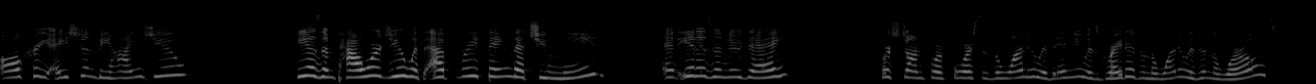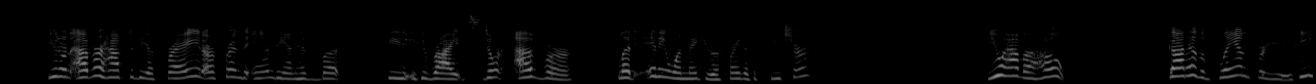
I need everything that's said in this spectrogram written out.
all creation behind you. He has empowered you with everything that you need, and it is a new day. 1 John 4 4 says, The one who is in you is greater than the one who is in the world. You don't ever have to be afraid. Our friend Andy, in his book, he, he writes, Don't ever let anyone make you afraid of the future. You have a hope. God has a plan for you. He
